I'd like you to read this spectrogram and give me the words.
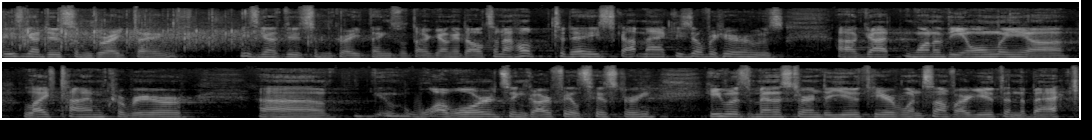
he's gonna do some great things. He's gonna do some great things with our young adults. And I hope today Scott Mackey's over here who's uh, got one of the only uh, lifetime career awards in Garfield's history. He was ministering to youth here when some of our youth in the back,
